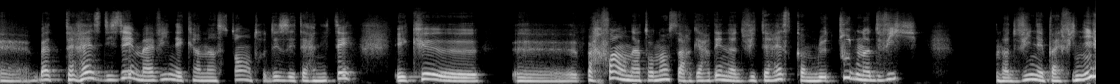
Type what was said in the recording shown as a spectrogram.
euh, bah, Thérèse disait, ma vie n'est qu'un instant entre des éternités et que parfois on a tendance à regarder notre vie terrestre comme le tout de notre vie. Notre vie n'est pas finie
